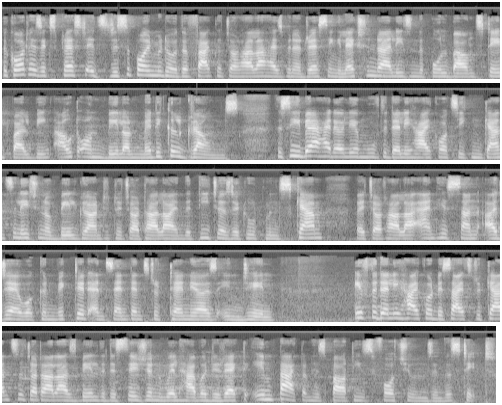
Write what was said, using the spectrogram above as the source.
The court has expressed its disappointment over the fact that Chautala has been addressing election rallies in the poll-bound state while being out on bail on medical grounds. The CBI had earlier moved the Delhi High Court seeking cancellation of bail granted to Chautala in the teachers recruitment scam where Chautala and his son Ajay were convicted and sentenced to 10 years in jail. If the Delhi High Court decides to cancel Chautala's bail, the decision will have a direct impact on his party's fortunes in the state.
